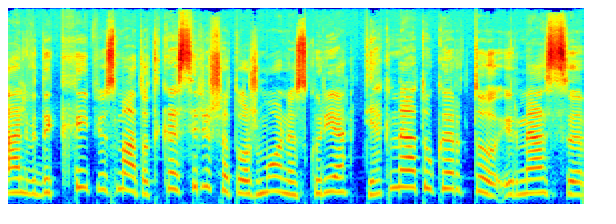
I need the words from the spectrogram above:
Alvidai, kaip Jūs matot, kas riša tuos žmonės, kurie tiek metų kartu ir mes e,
